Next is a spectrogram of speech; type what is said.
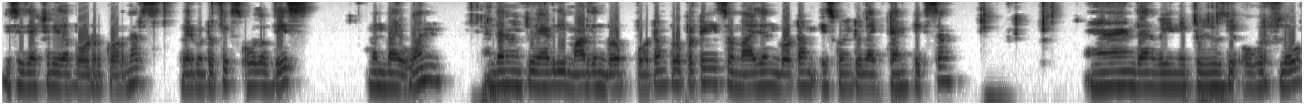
This is actually the border corners. We are going to fix all of this one by one and then we need to add the margin bottom property. So margin bottom is going to like 10 pixel. And then we need to use the overflow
